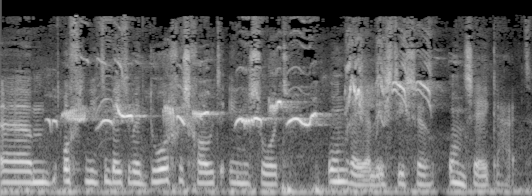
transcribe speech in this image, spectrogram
um, of je niet een beetje bent doorgeschoten in een soort onrealistische onzekerheid.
